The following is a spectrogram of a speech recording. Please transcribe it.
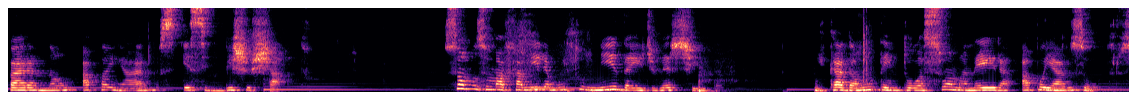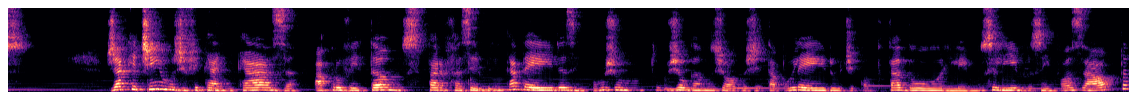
para não apanharmos esse bicho chato. Somos uma família muito unida e divertida, e cada um tentou à sua maneira apoiar os outros. Já que tínhamos de ficar em casa, aproveitamos para fazer brincadeiras em conjunto, jogamos jogos de tabuleiro, de computador, lemos livros em voz alta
